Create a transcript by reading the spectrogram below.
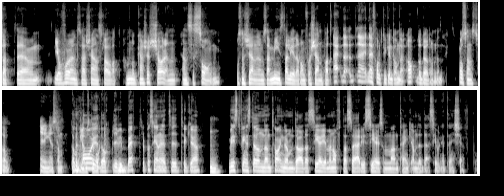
så att ehm, jag får en så här känsla av att de kanske kör en, en säsong och sen känner de så här, minsta lilla de får känna på att äh, nej, nej, folk tycker inte om det, ja, då dödar de den direkt. Och sen så är det ingen som De har ju bort. dock blivit bättre på senare tid tycker jag. Mm. Visst finns det undantag när de dödar serier men ofta så är det ju serier som man tänker om det där ser väl inte en käft på.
